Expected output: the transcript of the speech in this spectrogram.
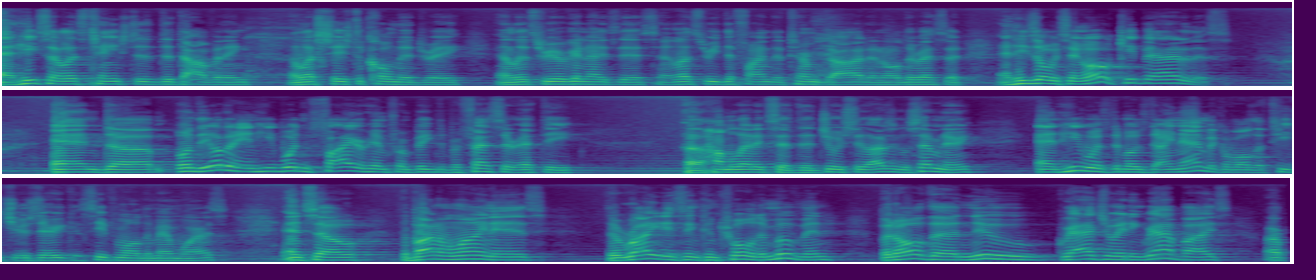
And he said, let's change the, the davening, and let's change the kol nidre, and let's reorganize this, and let's redefine the term God, and all the rest of it. And he's always saying, oh, keep it out of this. And uh, on the other hand, he wouldn't fire him from being the professor at the uh, homiletics at the Jewish Theological Seminary, and he was the most dynamic of all the teachers there, you can see from all the memoirs. And so the bottom line is, the right is in control of the movement, but all the new graduating rabbis are,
